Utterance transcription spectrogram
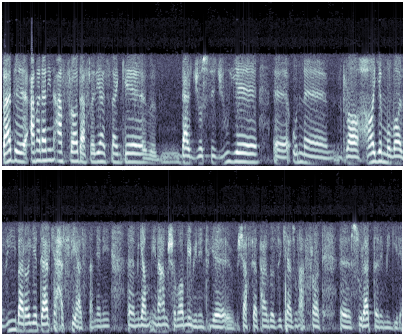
بعد عملا این افراد افرادی هستن که در جستجوی اون راه های موازی برای درک هستی هستن. یعنی میگم این هم شما می‌بینید توی شخصیت پردازی که از اون افراد صورت داره می‌گیره.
